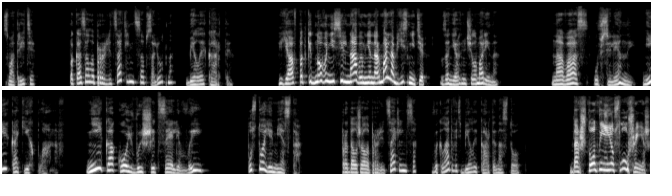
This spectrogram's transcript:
смотрите», — показала прорицательница абсолютно белые карты. «Я в подкидного не сильна, вы мне нормально объясните?» — занервничала Марина. «На вас у Вселенной никаких планов, никакой высшей цели. Вы — пустое место», — продолжала прорицательница выкладывать белые карты на стол. «Да что ты ее слушаешь?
